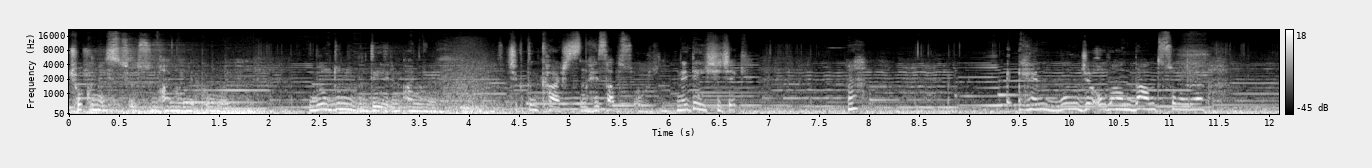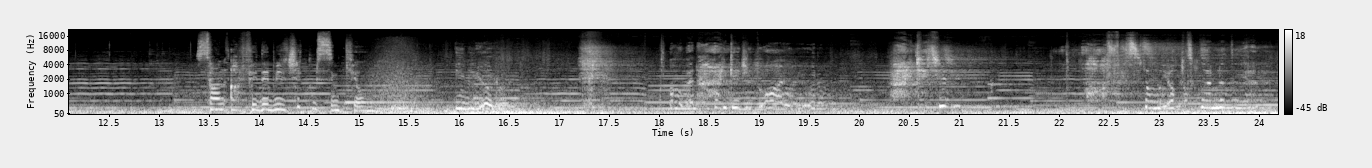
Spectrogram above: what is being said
Çok mu istiyorsun anneni bulmayı? Buldun diyelim annemi? Çıktın karşısına hesap sordun. Ne değişecek? Ha? Hem bunca olandan sonra sen affedebilecek misin ki onu? Bilmiyorum. Ama ben her gece dua ediyorum. Her gece affetsin onu yaptıklarını diye.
